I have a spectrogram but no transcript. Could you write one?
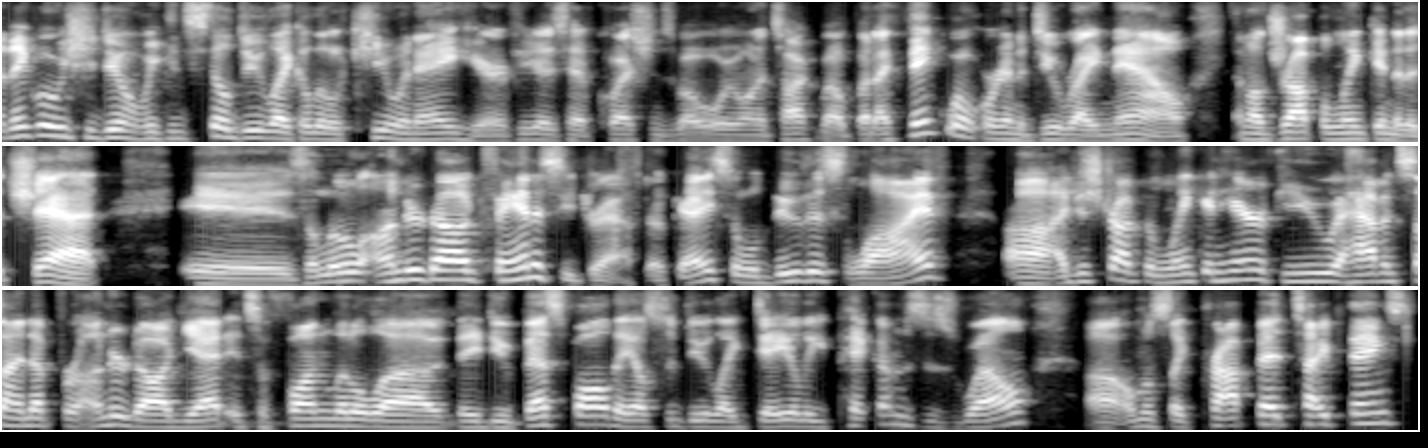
I think what we should do, and we can still do like a little Q and A here if you guys have questions about what we want to talk about. But I think what we're going to do right now, and I'll drop a link into the chat, is a little underdog fantasy draft. Okay, so we'll do this live. Uh, I just dropped a link in here. If you haven't signed up for underdog yet, it's a fun little. Uh, they do best ball. They also do like daily pickums as well, uh, almost like prop bet type things.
